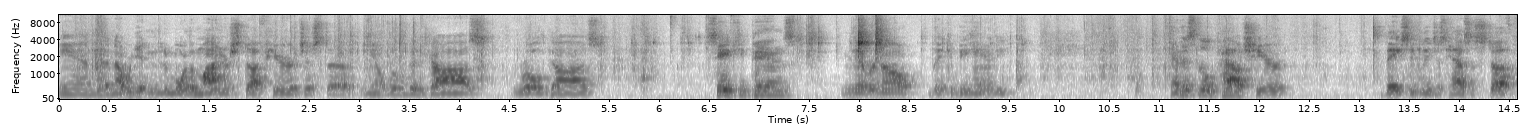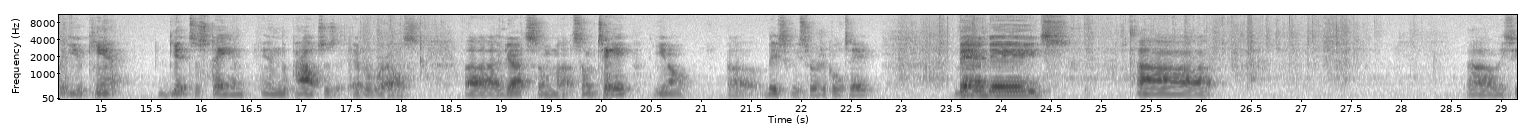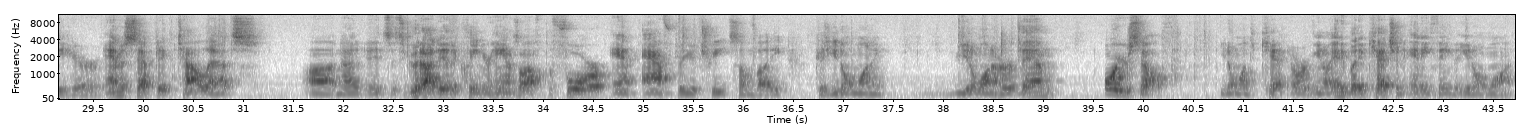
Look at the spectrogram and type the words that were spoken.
And uh, now we're getting into more of the minor stuff here, just uh, you know a little bit of gauze, rolled gauze. Safety pins, you never know, they could be handy. And this little pouch here basically just has the stuff that you can't get to stay in, in the pouches everywhere else. Uh, I got some, uh, some tape, you know, uh, basically surgical tape. Band-aids, uh, let me see here, antiseptic towelettes. Uh, now, it's, it's a good idea to clean your hands off before and after you treat somebody because you don't want to you don't want to hurt them or yourself. You don't want to catch, or you know, anybody catching anything that you don't want.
